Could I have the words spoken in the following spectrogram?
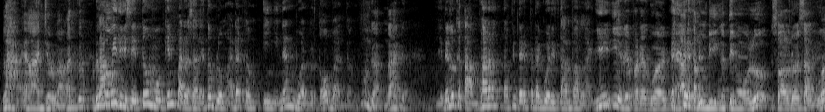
lah eh hancur banget gue udah Tapi di situ mungkin pada saat itu belum ada keinginan buat bertobat dong. enggak enggak ada Jadi lu ketampar, tapi daripada gua ditampar lagi, iya daripada gue datang diingetin mulu soal dosa gue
